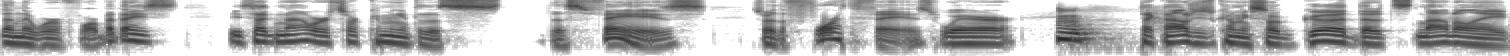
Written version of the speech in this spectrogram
than they were before. But he's, he said now we're sort of coming into this this phase, sort of the fourth phase, where mm technology is becoming so good that it's not only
